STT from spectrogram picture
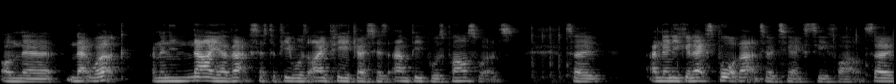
on their network. And then you, now you have access to people's IP addresses and people's passwords. So and then you can export that to a txt file. So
